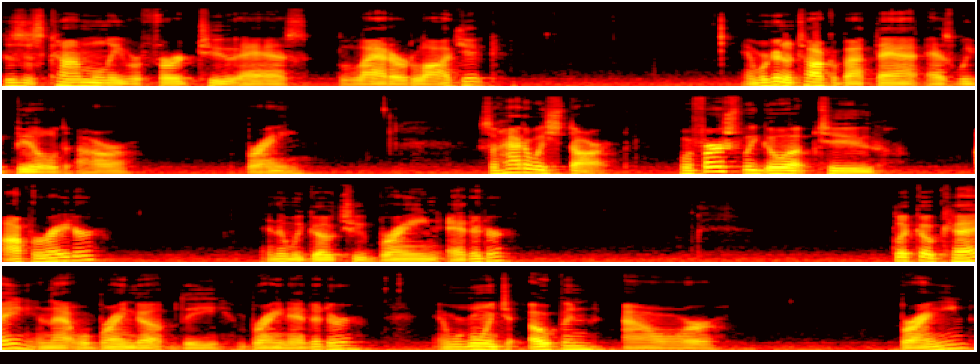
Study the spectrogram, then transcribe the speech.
This is commonly referred to as ladder logic. And we're going to talk about that as we build our brain. So how do we start? Well, first we go up to Operator, and then we go to Brain Editor. Click OK, and that will bring up the Brain Editor. And we're going to open our brain.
